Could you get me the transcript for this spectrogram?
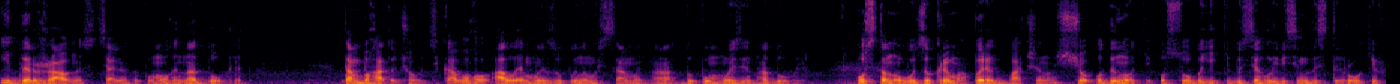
і державної соціальної допомоги на догляд. Там багато чого цікавого, але ми зупинимось саме на допомозі на догляд. Постановою, зокрема, передбачено, що одинокі особи, які досягли 80 років,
